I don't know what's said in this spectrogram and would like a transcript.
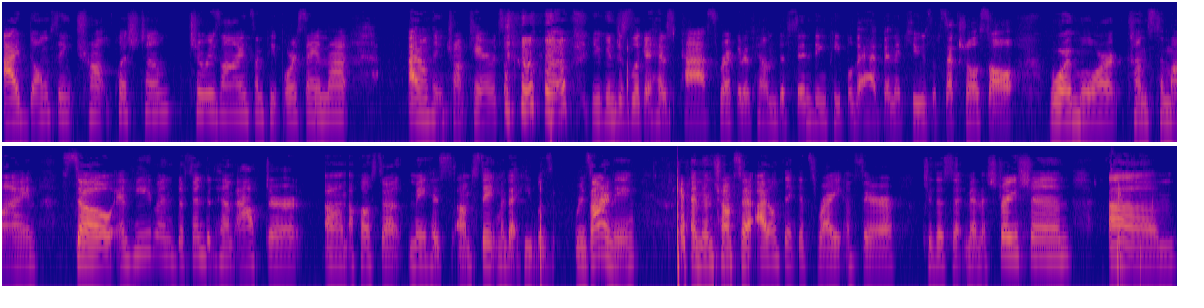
I don't think Trump pushed him to resign. Some people are saying that. I don't think Trump cares. you can just look at his past record of him defending people that have been accused of sexual assault. Roy Moore comes to mind. So, and he even defended him after um, Acosta made his um, statement that he was resigning. And then Trump said, I don't think it's right and fair to this administration. Um,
